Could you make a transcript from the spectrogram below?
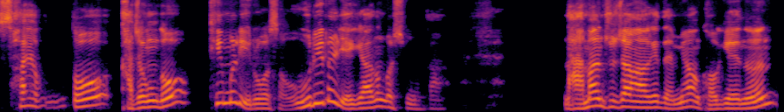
사역도 가정도 팀을 이루어서 우리를 얘기하는 것입니다. 나만 주장하게 되면 거기에는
